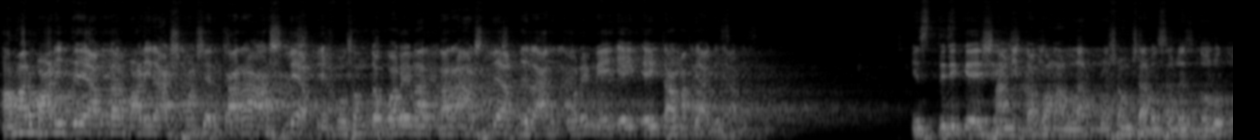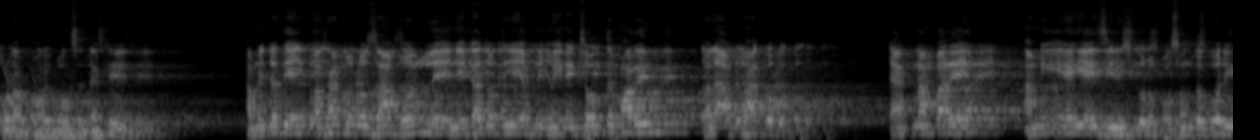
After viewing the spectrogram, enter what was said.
আমার বাড়িতে আপনার বাড়ির আশপাশের কারা আসলে আপনি পছন্দ করেন আর কারা আসলে আপনি রাগ করেন, এই, এই- এইটা আমাকে আগে জানান। স্ত্রীকে স্বামী তখন আল্লাহর প্রশংসা রসুলের দরুদ পড়ার পরে বলছে দেখে আপনি যদি এই কথাগুলো যা বললেন, এটা যদি আপনি মেনে চলতে পারেন, তাহলে আপনি ভাগ্যবতী। এক নম্বরে, আমি এই এই জিনিসগুলো পছন্দ করি।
